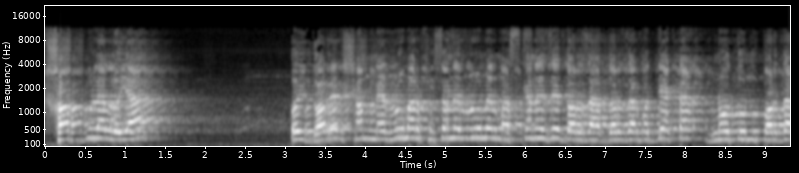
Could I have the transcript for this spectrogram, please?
সবগুলা লইয়া ওই ঘরের সামনের রুম আর পিছনের রুমের মাঝখানে যে দরজা, দরজার মধ্যে একটা নতুন পর্দা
